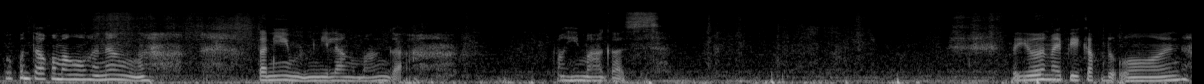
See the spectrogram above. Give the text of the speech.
Pupunta ako manguha ng tanim nilang mangga. Panghimagas. Ayun, may pikak doon.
